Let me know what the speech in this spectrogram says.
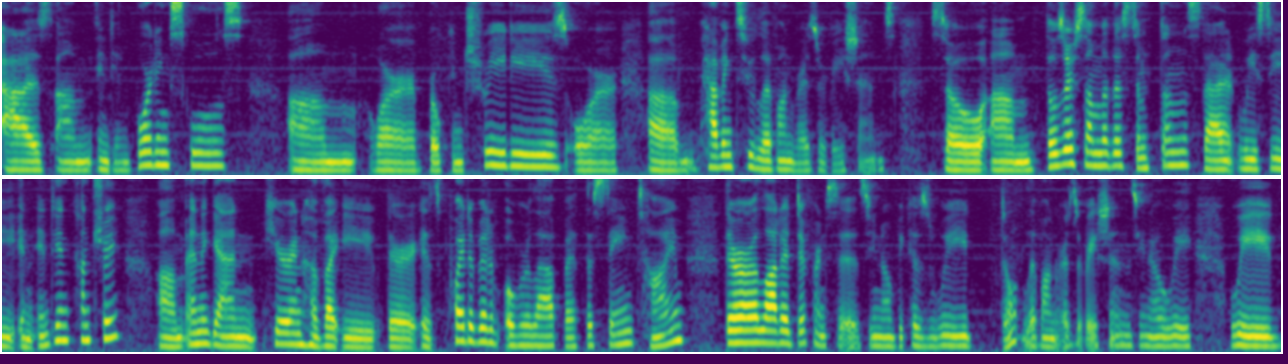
as um, Indian boarding schools. Um, or broken treaties, or um, having to live on reservations. So, um, those are some of the symptoms that we see in Indian country. Um, and again, here in Hawaii, there is quite a bit of overlap, but at the same time, there are a lot of differences, you know, because we don't live on reservations. You know, we we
